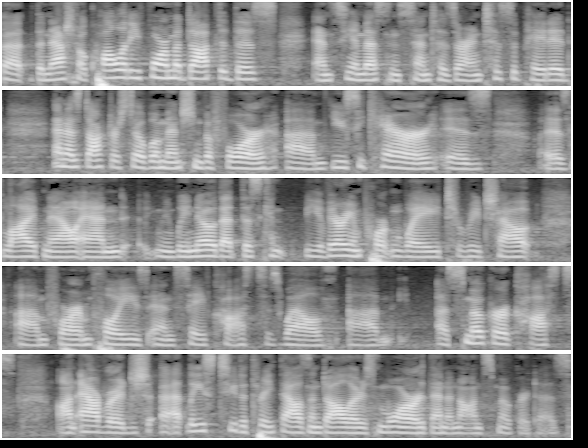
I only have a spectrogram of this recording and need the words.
uh, the National Quality Forum adopted this, and CMS incentives are anticipated. And as Dr. Stobo mentioned before, um, UC Care is, is live now, and we know that this can be a very important way to reach out um, for our employees and save costs as well. Um, a smoker costs on average at least two to three thousand dollars more than a non-smoker does.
